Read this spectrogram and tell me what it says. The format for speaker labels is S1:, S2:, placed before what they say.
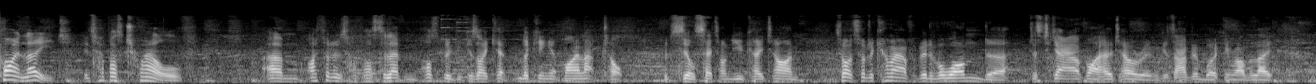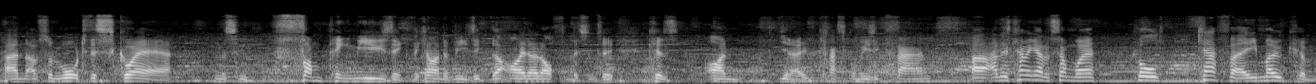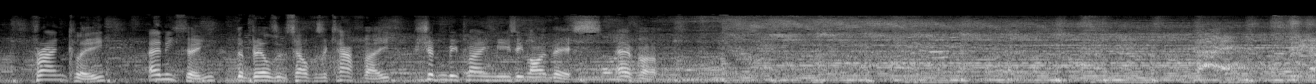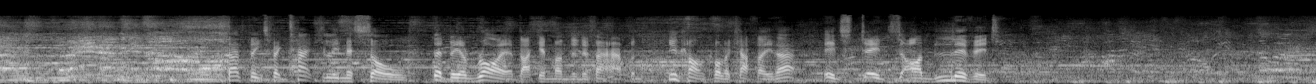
S1: quite late. It's half past 12. Um, I thought it was half past 11, possibly because I kept looking at my laptop, which is still set on UK time. So I've sort of come out for a bit of a wander just to get out of my hotel room because I have been working rather late. And I've sort of walked to this square and there's some thumping music, the kind of music that I don't often listen to because I'm, you know, classical music fan. Uh, and it's coming out of somewhere called Cafe Mokum. Frankly, anything that bills itself as a cafe shouldn't be playing music like this, ever. That's being spectacularly missold. There'd be a riot back in London if that happened. You can't call a cafe that. It's, it's, I'm livid.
